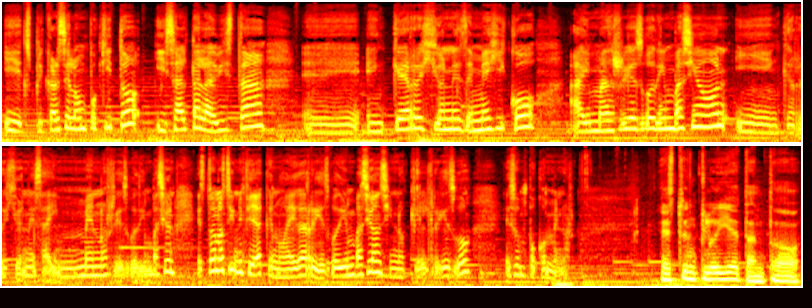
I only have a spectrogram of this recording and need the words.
y explicársela un poquito y salta a la vista eh, en qué regiones de México hay más riesgo de invasión y en qué regiones hay menos riesgo de invasión. Esto no significa que no haya riesgo de invasión, sino que el riesgo es un poco menor. Esto incluye tanto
